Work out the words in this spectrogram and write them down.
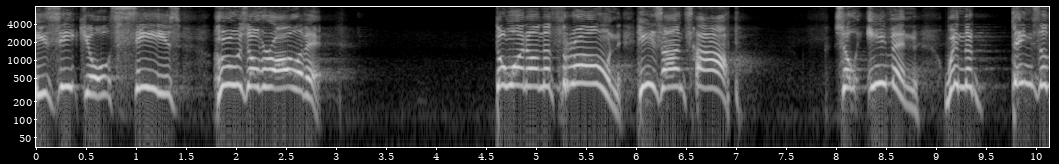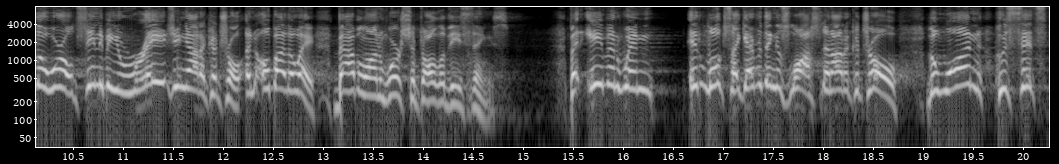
Ezekiel sees who's over all of it. The one on the throne, he's on top. So even when the things of the world seem to be raging out of control. And oh, by the way, Babylon worshiped all of these things. But even when it looks like everything is lost and out of control, the one who sits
